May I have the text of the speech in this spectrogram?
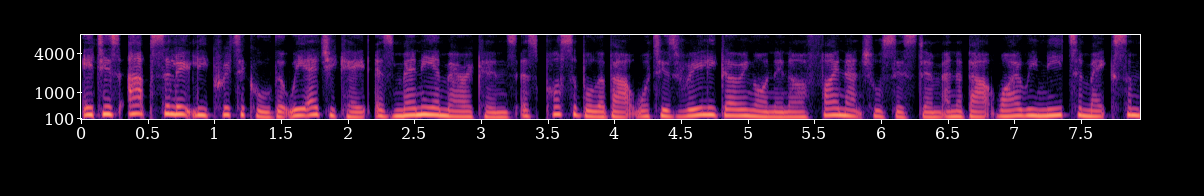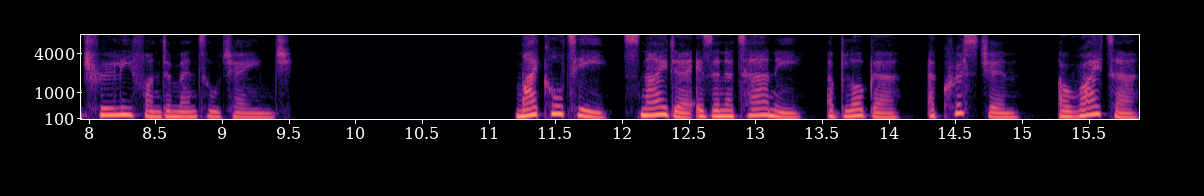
It is absolutely critical that we educate as many Americans as possible about what is really going on in our financial system and about why we need to make some truly fundamental change. Michael T. Snyder is an attorney, a blogger, a Christian, a writer,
